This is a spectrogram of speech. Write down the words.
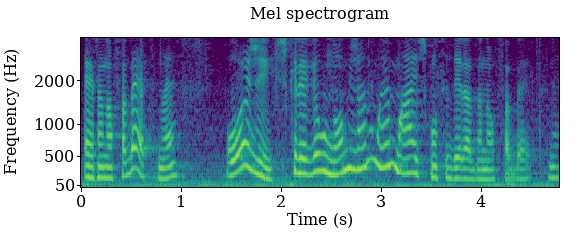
era analfabeto, né? Hoje, escrever o um nome já não é mais considerado analfabeto, né?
